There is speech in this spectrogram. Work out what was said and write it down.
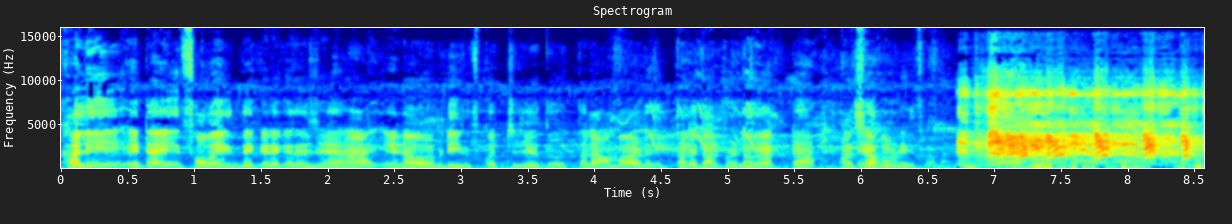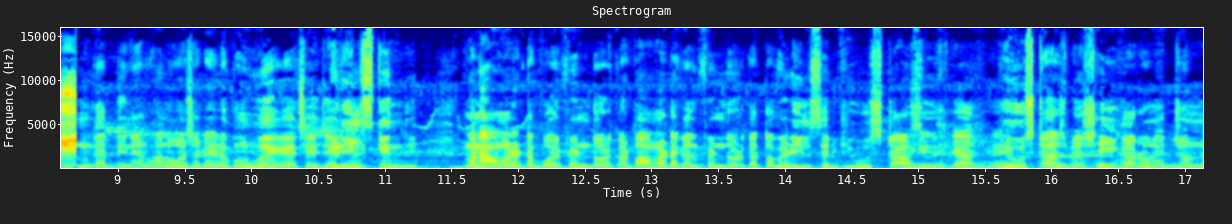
খালি এটাই সবাই দেখে রেখে দিয়েছে হ্যাঁ এরাও রিলস করছে যেহেতু তাহলে আমার তাহলে গার্লফ্রেন্ড হবে একটা আচ্ছা। এরকম রিলস বানা এখনকার দিনের ভালোবাসাটা এরকম হয়ে গেছে যে রিলস কেন্দ্রিক। মানে আমার একটা বয়ফ্রেন্ড দরকার বা আমার একটা গার্লফ্রেন্ড দরকার তবে রিলসের ভিউজটা আসবে। ভিউজটা আসবে। সেই কারণের জন্য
